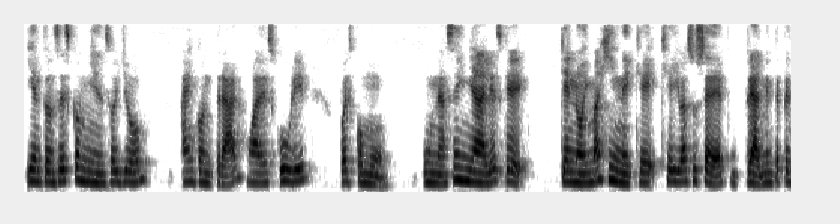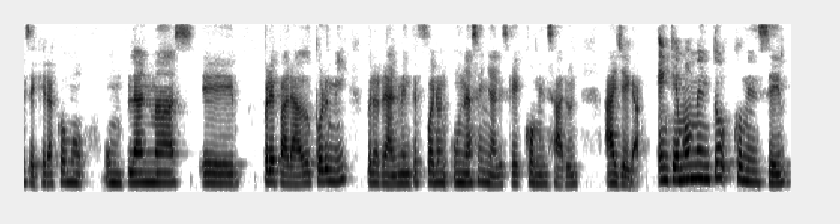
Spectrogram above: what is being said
Y entonces comienzo yo a encontrar o a descubrir pues como unas señales que, que no imaginé que, que iba a suceder. Realmente pensé que era como un plan más eh, preparado por mí, pero realmente fueron unas señales que comenzaron a llegar. ¿En qué momento comencé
